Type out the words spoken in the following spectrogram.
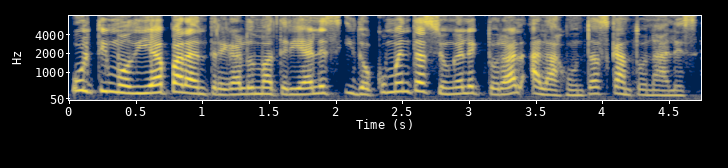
Último día para entregar los materiales y documentación electoral a las juntas cantonales.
